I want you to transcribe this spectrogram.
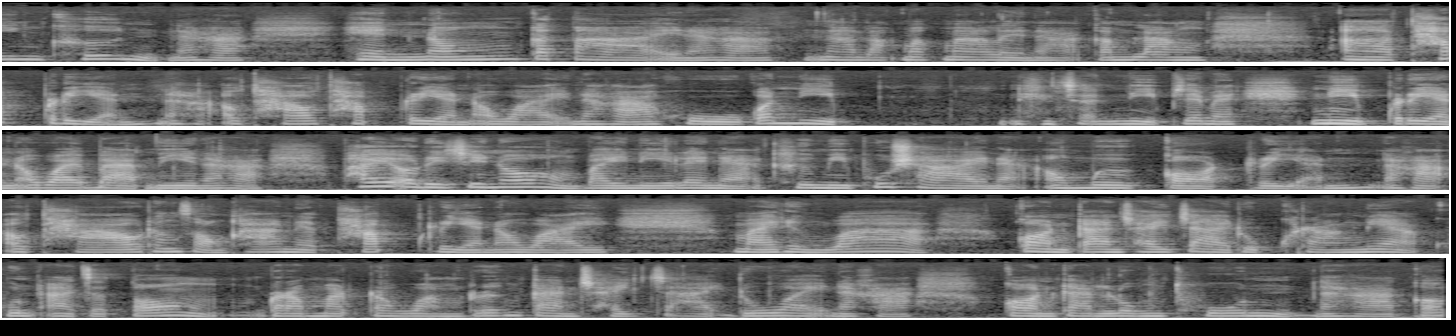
ยิ่งขึ้นนะคะ เห็นน้องกระต่ายนะคะน่ารักมาก ๆเลยนะคะกำลัง ทับเหรียญนนะคะ เอาเท้าทับเหรียญเอาไว้นะคะ หูก็หนีบจะหนีบใช่ไหมหนีบเหรียญเอาไว้แบบนี้นะคะไพ่ออริจินอลของใบนี้เลยเนี่ยคือมีผู้ชายเนี่ยเอามือกอดเหรียญนะคะ เอาเท้าทั้งสองข้างเนี่ยทับเหรียญเอาไว้ หมายถึงว่า ก่อนการใช้จ่ายทุกครั้งเนี่ยคุณอาจจะต้องระมัดระวังเรื่องการใช้จ่ายด้วยนะคะ ก่อนการลงทุนนะคะ ก็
